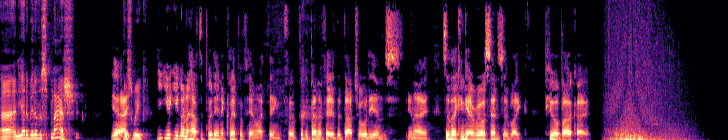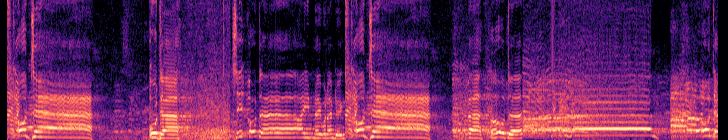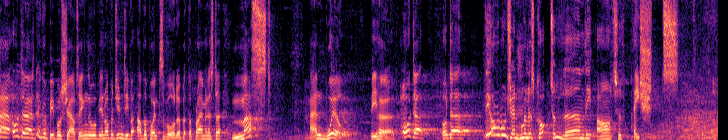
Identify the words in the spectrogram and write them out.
uh, and he had a bit of a splash. Yeah, this week. You, you're going to have to put in a clip of him, I think, for for the benefit of the Dutch audience. You know, so they can get a real sense of like pure Bercow. Order! Order! Sit, order! I know what I'm doing. Order! Uh, order! Division! Order! Order! There's no good people shouting. There will be an opportunity for other points of order, but the Prime Minister must and will be heard. Order! Order! The Honourable Gentleman has got to learn the art of patience.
